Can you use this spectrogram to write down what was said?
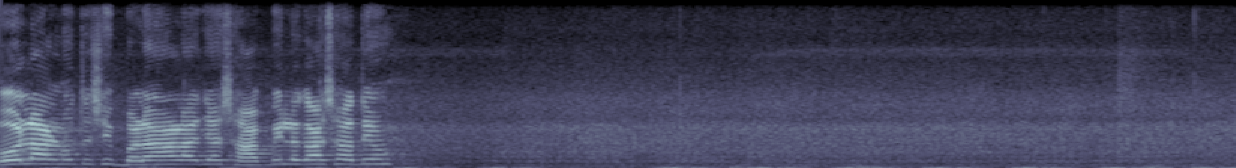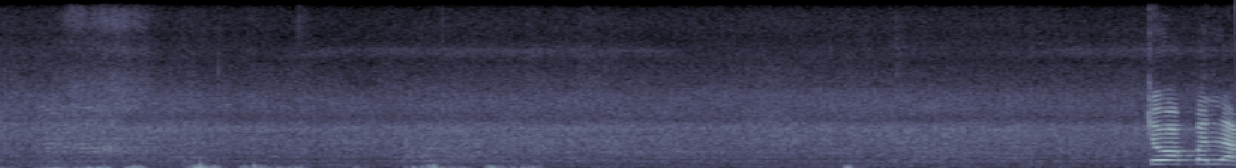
ਉਹ ਲੜ ਨੂੰ ਤੁਸੀਂ ਬਲਾਂ ਵਾਲਾ ਜਾਂ ਸਾਫ਼ ਵੀ ਲਗਾ ਸਕਦੇ ਹੋ। ਜੋ ਆਪਾਂ ਲਾ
